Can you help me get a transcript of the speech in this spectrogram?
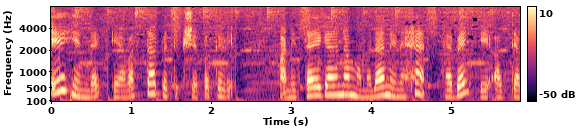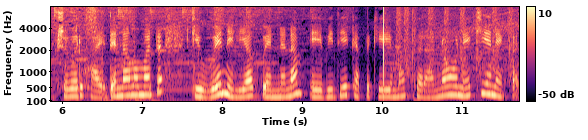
ඒ හින්දයි ඒ අවස්ථා ප්‍රතික්ෂේප කළේ. අනිත් අය ගැන නම් මම දන්නේ නැහැ. හැබැයි ඒ අධ්‍යක්ෂවරු හය දෙනාම මට කිව්වේ නිලියක් වෙන්න නම් ඒ විදිය කැපකිරීමක් කරන්න ඕනේ කියන එකයි.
